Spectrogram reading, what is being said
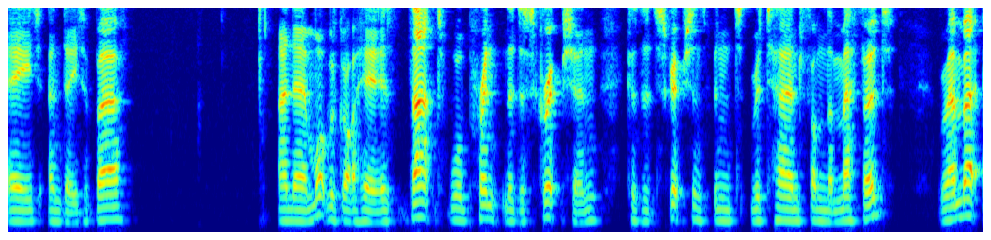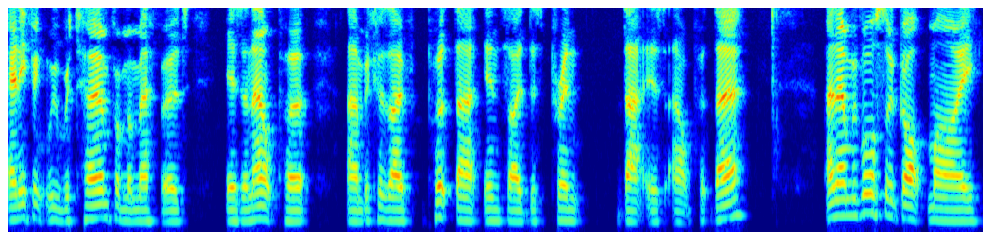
age, and date of birth. And then what we've got here is that will print the description because the description's been returned from the method. Remember, anything we return from a method is an output. And because I've put that inside this print, that is output there. And then we've also got my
